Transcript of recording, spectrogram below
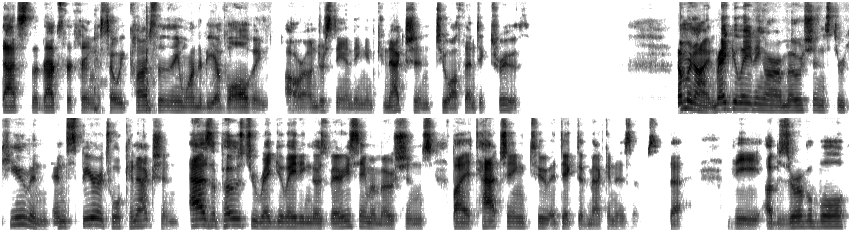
that's the that's the thing. So we constantly want to be evolving our understanding and connection to authentic truth. Number nine, regulating our emotions through human and spiritual connection, as opposed to regulating those very same emotions by attaching to addictive mechanisms. The, the observable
